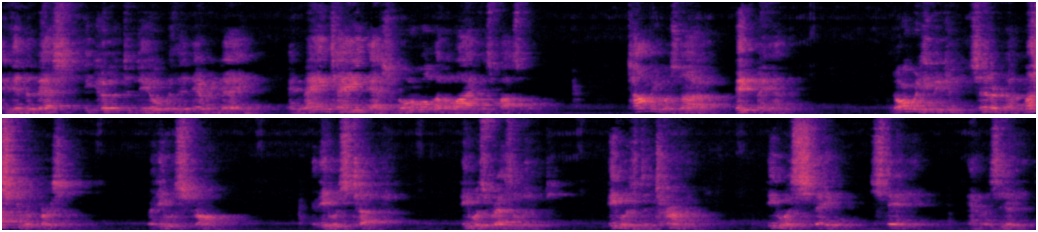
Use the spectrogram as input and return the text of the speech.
and did the best he could to deal with it every day and maintain as normal of a life as possible. Tommy was not a big man, nor would he be considered a muscular person, but he was strong and he was tough. He was resolute. He was determined. He was stable, steady, and resilient.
